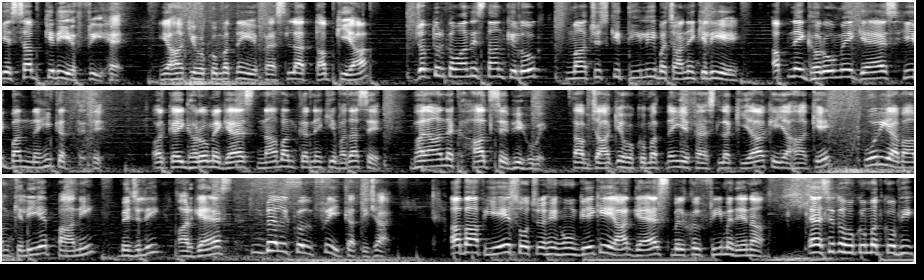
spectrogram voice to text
ये सब के लिए फ्री है। यहाँ की हुकूमत ने ये फैसला तब किया जब तुर्कमानिस्तान के लोग माचिस की तीली बचाने के लिए अपने घरों में गैस ही बंद नहीं करते थे और कई घरों में गैस ना बंद करने की वजह से भयानक हादसे भी हुए। तब जाके हुकूमत ने ये फैसला किया कि यहाँ के पूरी आवाम के लिए पानी, बिजली और गैस बिल्कुल फ्री कर दी जाए। अब आप ये सोच रहे होंगे कि यार गैस बिल्कुल फ्री में देना ऐसे तो हुकूमत को भी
